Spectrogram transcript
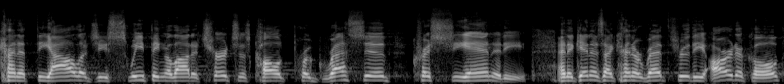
kind of theology sweeping a lot of churches called progressive Christianity. And again, as I kind of read through the article,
